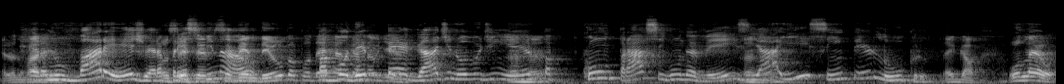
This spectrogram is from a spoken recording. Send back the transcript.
Era no Era varejo. no varejo, era Ou preço seja, final. Você vendeu pra poder Pra poder pegar de novo o dinheiro, Aham. pra comprar a segunda vez e Aham. aí sim ter lucro. Legal. Ô, Léo,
